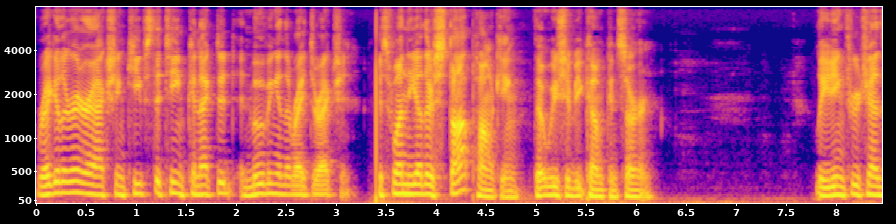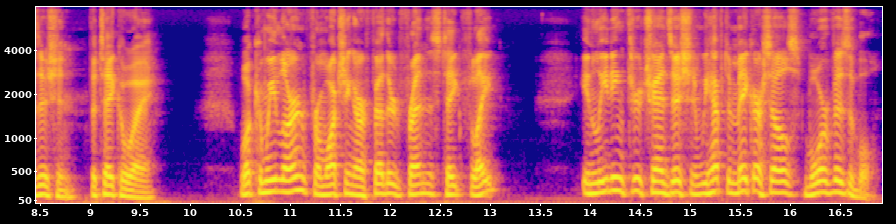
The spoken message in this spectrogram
Regular interaction keeps the team connected and moving in the right direction. It's when the others stop honking that we should become concerned. Leading through transition, the takeaway. What can we learn from watching our feathered friends take flight? In leading through transition, we have to make ourselves more visible,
